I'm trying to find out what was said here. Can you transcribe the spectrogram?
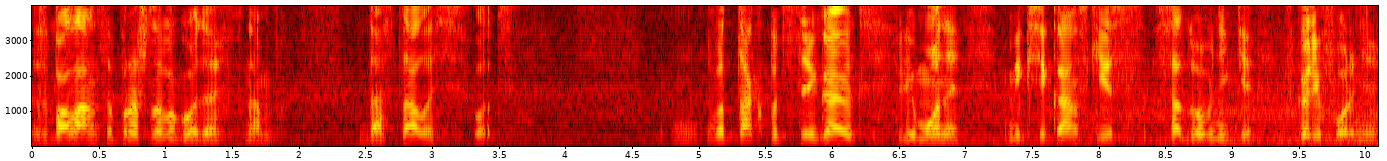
с баланса прошлого года нам досталось. Вот. Вот так подстригают лимоны мексиканские садовники в Калифорнии.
